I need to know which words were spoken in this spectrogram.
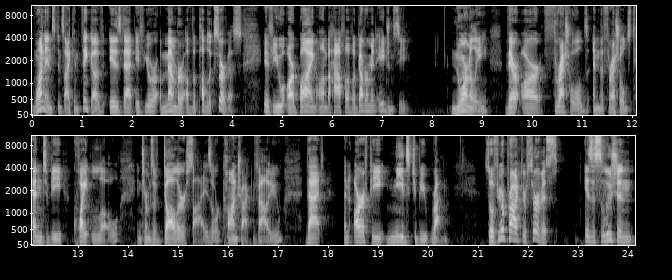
one instance I can think of is that if you're a member of the public service, if you are buying on behalf of a government agency, normally there are thresholds, and the thresholds tend to be quite low in terms of dollar size or contract value that an RFP needs to be run. So if your product or service is a solution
